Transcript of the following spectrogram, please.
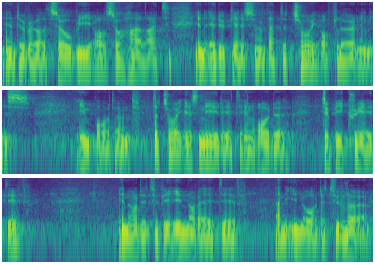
in the world. So we also highlight in education that the joy of learning is important. The joy is needed in order to be creative, in order to be innovative, and in order to learn.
